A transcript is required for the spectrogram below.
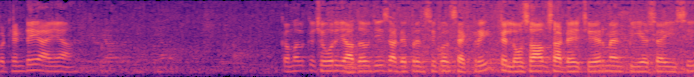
ਬਠਿੰਡੇ ਆਏ ਆ ਕਮਲ ਕਿਸ਼ੋਰ ਯਾਦਵ ਜੀ, ਸਾਡੇ ਪ੍ਰਿੰਸੀਪਲ ਸੈਕਟਰੀ, ਢਿੱਲੋਂ ਸਾਹਿਬ ਸਾਡੇ ਚੇਅਰਮੈਨ ਪੀਐਸਆਈ ਸੀ,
